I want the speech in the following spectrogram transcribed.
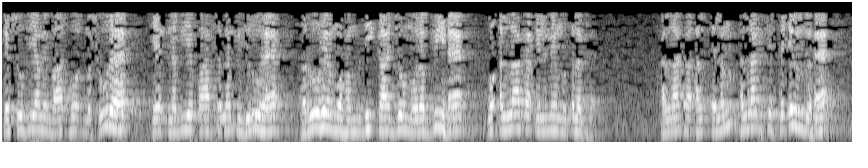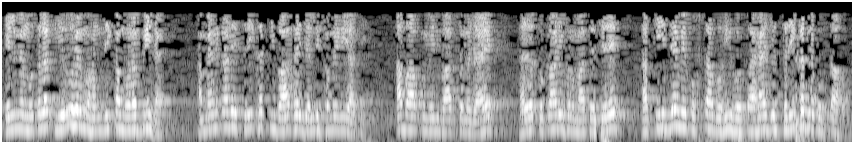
ایک صوفیہ میں بات بہت مشہور ہے کہ نبی پاک صلی اللہ علیہ وسلم کی ضرور ہے، روح محمدی کا جو مربی ہے، وہ اللہ کا علم مطلق ہے۔ اللہ کا علم، اللہ کے صرف علم جو ہے، علم مطلق یہ روح محمدی کا مربی ہے۔ اب میں نے کہا یہ طریقت کی بات ہے، جلدی سمجھ نہیں آتی۔ اب آپ کو میری بات سمجھ آئے۔ حضرت اکاڑی فرماتے تھے، عقیدے میں پختہ وہی ہوتا ہے، جو طریقت میں پختہ ہو۔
